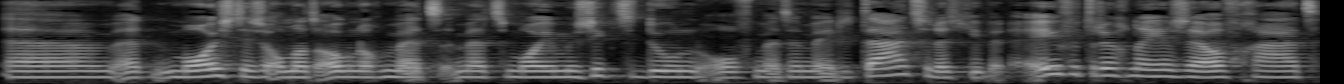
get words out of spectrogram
Um, het mooiste is om dat ook nog met, met mooie muziek te doen of met een meditatie. Dat je weer even terug naar jezelf gaat.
